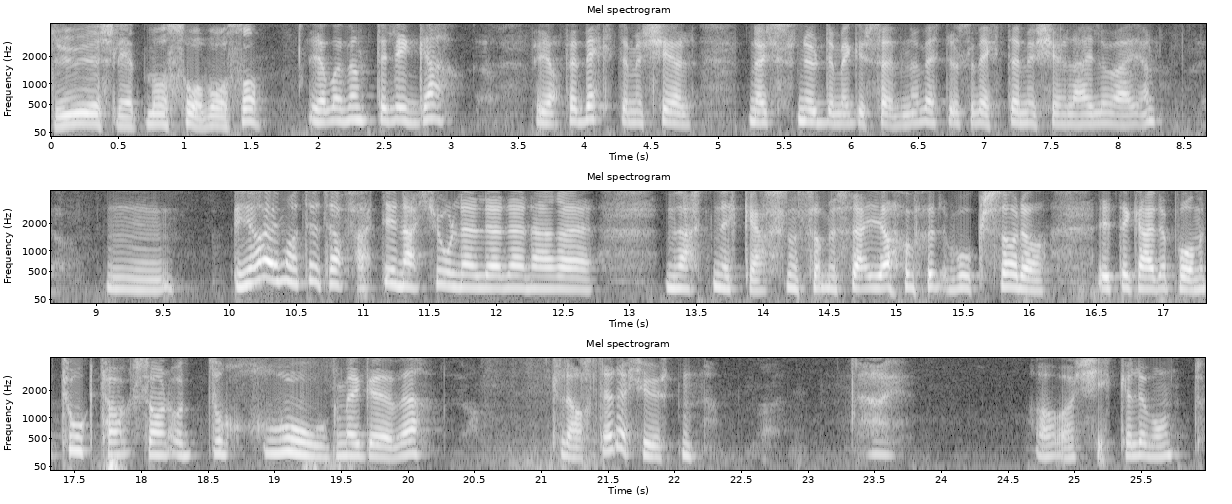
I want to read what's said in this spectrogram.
Du slet med å sove også. Jeg var vant til å ligge. Ja, for jeg vekte meg sjøl når jeg snudde meg i søvne. vet du, Så vekte jeg meg sjøl hele veien. Mm. Ja, jeg måtte ta fatt i nattkjolen eller den her uh, nattnikkersen, som vi sier, buksa da, etter jeg hadde på meg. Tok tak sånn og drog meg over. Klarte det ikke uten. Det var skikkelig vondt.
